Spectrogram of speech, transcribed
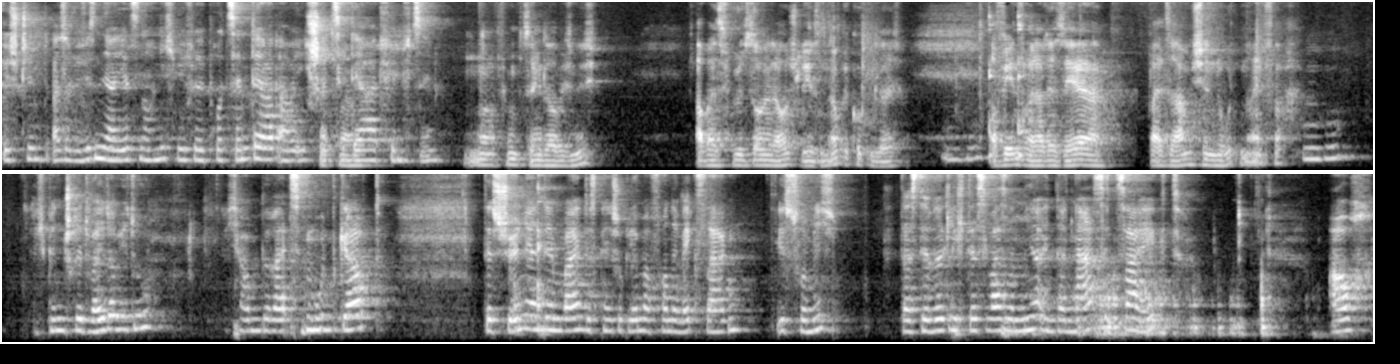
bestimmt. Also wir wissen ja jetzt noch nicht, wie viel Prozent der hat, aber ich schätze, der hat 15. Na, 15 glaube ich nicht. Aber es würde es auch nicht ausschließen, ne? wir gucken gleich. Auf jeden Fall hat er sehr balsamische Noten einfach. Ich bin einen Schritt weiter wie du. Ich habe ihn bereits im Mund gehabt. Das Schöne an dem Wein, das kann ich schon gleich mal vorneweg sagen, ist für mich, dass der wirklich das, was er mir in der Nase zeigt, auch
